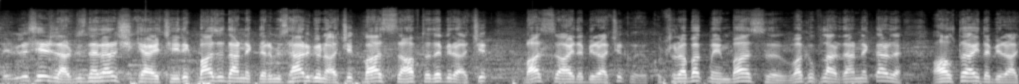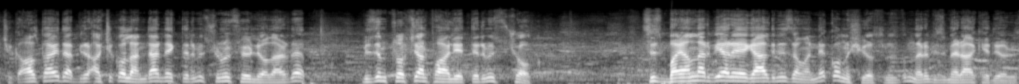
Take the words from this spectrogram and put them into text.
Sevgili seyirciler biz neler şikayetçiydik? Bazı derneklerimiz her gün açık, bazısı haftada bir açık, bazısı ayda bir açık. Kusura bakmayın bazı vakıflar, dernekler de 6 ayda bir açık. 6 ayda bir açık olan derneklerimiz şunu söylüyorlardı. Bizim sosyal faaliyetlerimiz çok. Siz bayanlar bir araya geldiğiniz zaman ne konuşuyorsunuz? Bunları biz merak ediyoruz.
